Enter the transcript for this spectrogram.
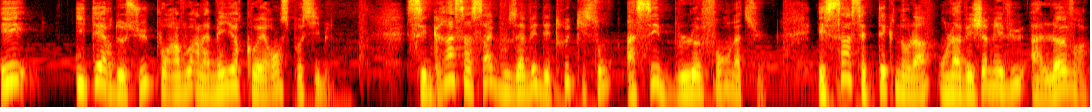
et itère dessus pour avoir la meilleure cohérence possible. C'est grâce à ça que vous avez des trucs qui sont assez bluffants là-dessus. Et ça, cette techno-là, on l'avait jamais vu à l'œuvre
